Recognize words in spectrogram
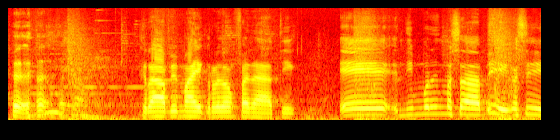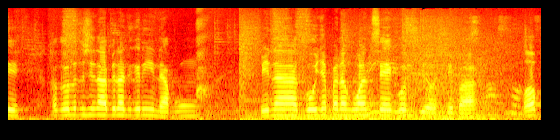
Grabe micro ng fanatic. Eh, hindi mo rin masabi eh. Kasi, katulad ng sinabi natin kanina, kung pinago niya pa ng 1 second yun, di ba? Op,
